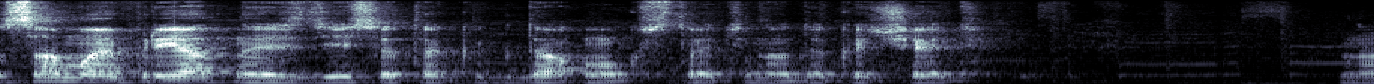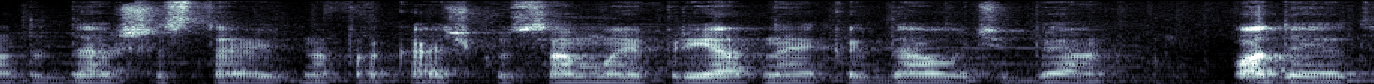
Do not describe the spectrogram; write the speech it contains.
Самое приятное здесь это когда... О, кстати, надо качать. Надо дальше ставить на прокачку. Самое приятное, когда у тебя падает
